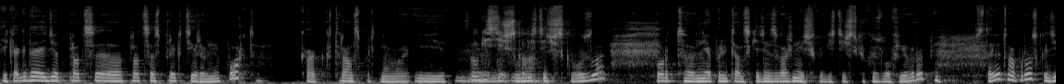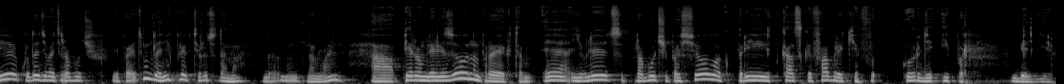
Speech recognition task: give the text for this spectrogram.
И когда идет процесс, процесс проектирования порта, как транспортного и э, логистического. логистического узла. Порт Неаполитанский – один из важнейших логистических узлов в Европе. Встает вопрос, где, куда девать рабочих. И поэтому для них проектируются дома. Да, ну, это нормально. А первым реализованным проектом э, является рабочий поселок при ткацкой фабрике в городе Ипр, Бельгии.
